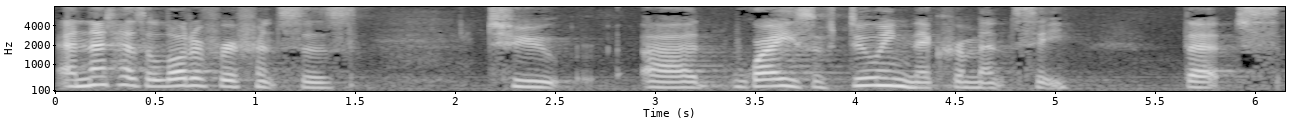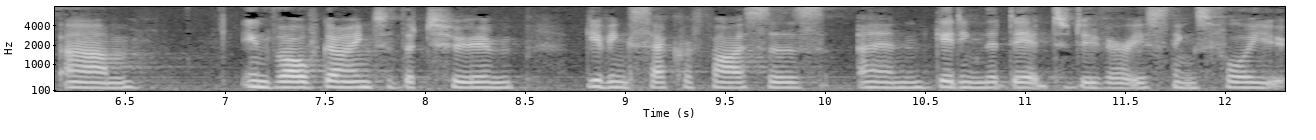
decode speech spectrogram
And that has a lot of references to uh, ways of doing necromancy that um, involve going to the tomb, giving sacrifices, and getting the dead to do various things for you.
